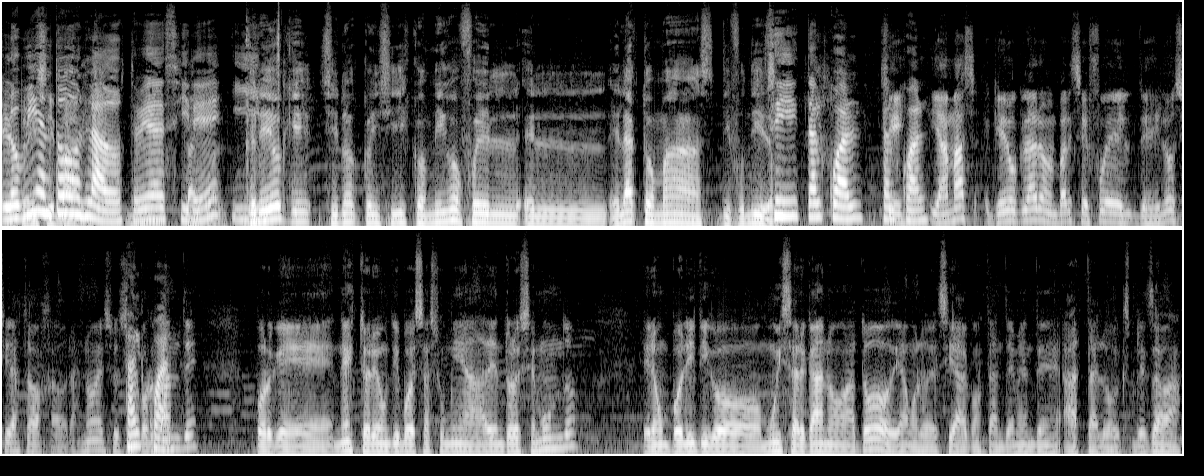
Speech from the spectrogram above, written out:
lo vi en todos lados, te voy a decir. ¿eh? Creo que, si no coincidís conmigo, fue el, el, acto más difundido. Sí, tal cual, tal cual. Y además quedó claro, me parece, fue desde los y las trabajadoras, ¿no? Eso es importante porque Néstor era un tipo que se asumía dentro de ese mundo, era un político muy cercano a todo, digamos, lo decía constantemente, hasta lo expresaba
